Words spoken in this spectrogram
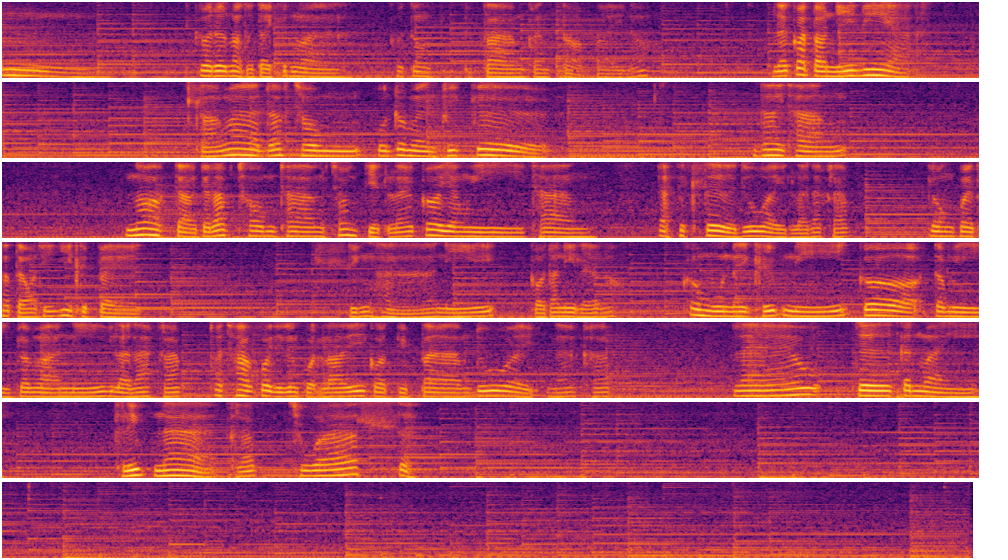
อืม ก็เริ่มน่าสนใจขึ้นมา ก็ต้องติดตามกันต่อไปเนาะ แล้วก็ตอนนี้เนี่ย สามารถรับชมอุลตร้าแมนทริกเกอร์ได้ทาง นอกจากจะรับชมทางช่อง7แล้วก็ยังมีทางแอป p ิ x เ r ด้วยแล้วนะครับ ลงไปตั้งแต่วันที่ 28 สิงหานี้ก่อนหน้านี้แล้วเนาะข้อมูลในคลิปนี้ก็จะมีประมาณนี้แหละนะครับ ถ้าชอบก็อย่าลืมกดไลค์กดติดตามด้วยนะครับ แล้วเจอกันใหม่ คลิปหน้าครับชวัส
